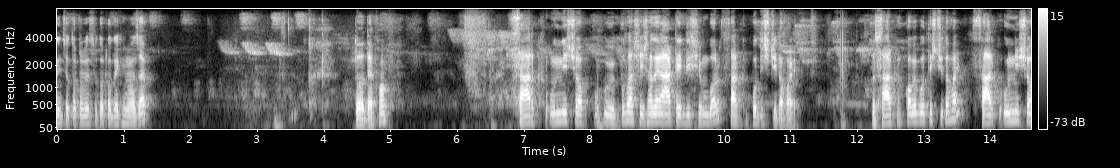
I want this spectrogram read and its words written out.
নিচে তোটা রয়েছে তোটা দেখে নেওয়া যাক। তো দেখো, সার্ক উনিশশো পঁচাশি সালের আটই ডিসেম্বর সার্ক প্রতিষ্ঠিত হয়। তো সার্ক কবে প্রতিষ্ঠিত হয়? সার্ক উনিশশো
